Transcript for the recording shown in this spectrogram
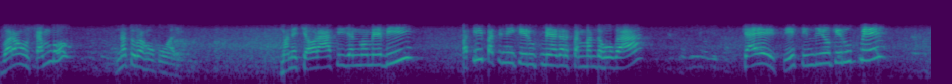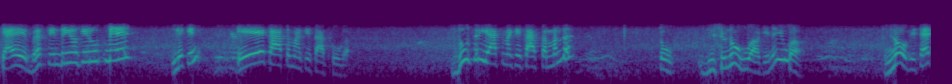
वरों शंभु न तो रहो कुंवारी। माने चौरासी जन्मों में भी पति पत्नी के रूप में अगर संबंध होगा, चाहे शेष इंद्रियों के रूप में, चाहे भ्रष्ट इंद्रियों के रूप में, लेकिन एक आत्मा के साथ होगा। दूसरी आत्मा के साथ संबंध तो विष्णु हुआ कि नहीं हुआ? नो विषय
